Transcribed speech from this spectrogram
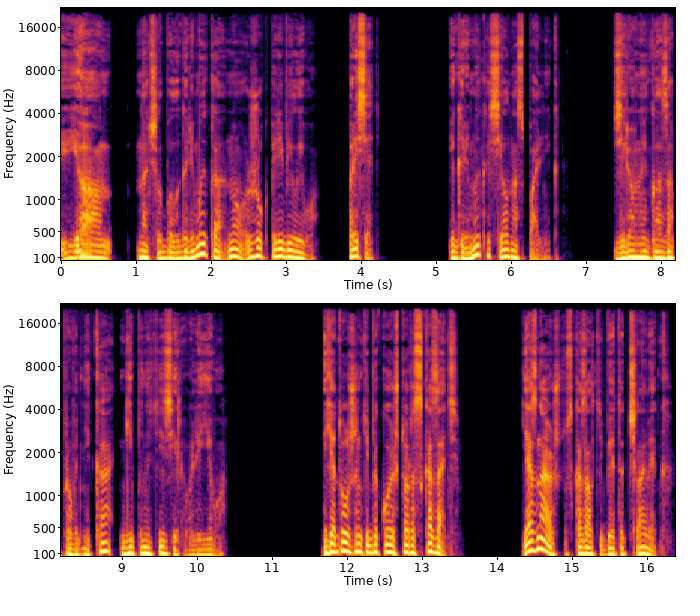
«Я...» — начал было Горемыка, но Жук перебил его. «Присядь». И Горемыка сел на спальник. Зеленые глаза проводника гипнотизировали его. «Я должен тебе кое-что рассказать. Я знаю, что сказал тебе этот человек.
